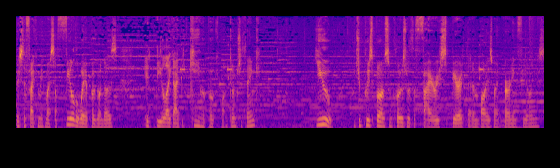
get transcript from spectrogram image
Basically, if I can make myself feel the way a Pokemon does, it'd be like I became a Pokemon, don't you think? You! Would you please put on some clothes with a fiery spirit that embodies my burning feelings?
